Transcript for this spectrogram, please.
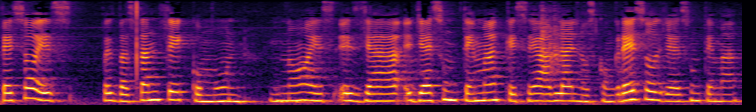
peso es pues bastante común, ¿no? Es, es ya, ya es un tema que se habla en los congresos, ya es un tema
